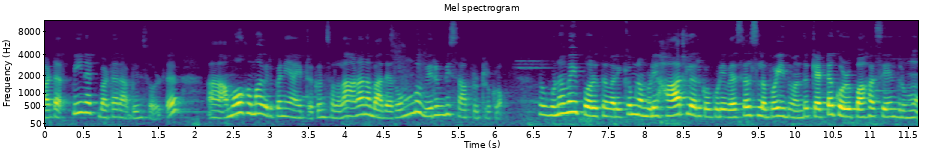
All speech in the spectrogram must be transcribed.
பட்டர் பீனட் பட்டர் அப்படின்னு சொல்லிட்டு அமோகமாக விற்பனை ஆகிட்டுருக்குன்னு சொல்லலாம். ஆனால் நம்ம அதை ரொம்ப விரும்பி சாப்பிட்டுட்ருக்குறோம் இந்த உணவை பொறுத்த வரைக்கும் நம்மளுடைய ஹார்ட்டில் இருக்கக்கூடிய வெசல்ஸில் போய் இது வந்து கெட்ட கொழுப்பாக சேர்ந்துருமோ?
